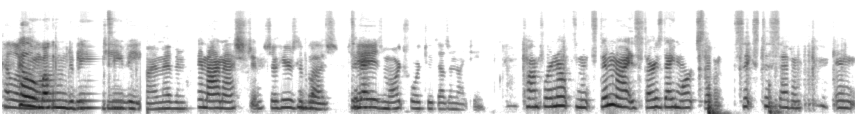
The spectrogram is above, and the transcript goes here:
Hello, Hello and and welcome to Bee TV. I'm Evan. And I'm Ashton. So here's the The buzz. buzz. Today, Today- is March 4, 2019. Time for announcements. STEM night is Thursday, March 7th, 6 to 7. And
